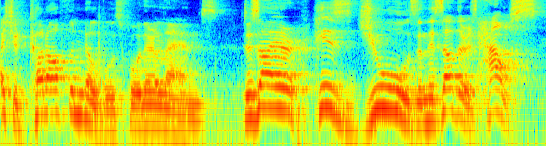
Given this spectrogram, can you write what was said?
I should cut off the nobles for their lands, desire his jewels and this other's house,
